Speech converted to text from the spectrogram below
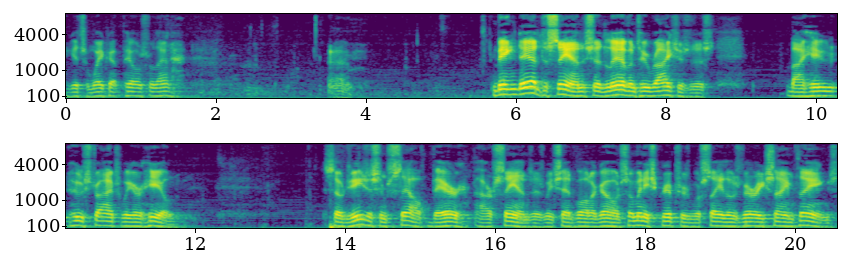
You get some wake up pills for that? Uh, being dead to sin, should live unto righteousness, by who, whose stripes we are healed. So Jesus himself bare our sins, as we said a while ago, and so many scriptures will say those very same things.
